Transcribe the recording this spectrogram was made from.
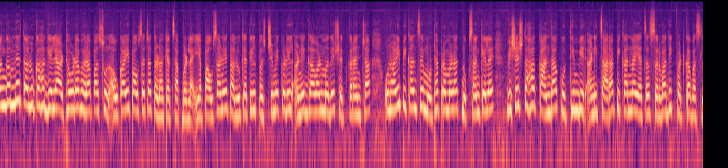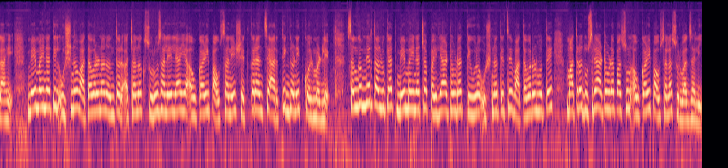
संगमनेर तालुका हा गेल्या आठवड्याभरापासून अवकाळी पावसाच्या तडाख्यात सापडला. या पावसाने तालुक्यातील पश्चिमेकडील अनेक गावांमध्ये शेतकऱ्यांच्या उन्हाळी पिकांचे मोठ्या प्रमाणात नुकसान केलंय. विशेषतः कांदा कोथिंबीर आणि चारा पिकांना याचा सर्वाधिक फटका बसला आहे. मे महिन्यातील उष्ण वातावरणानंतर अचानक सुरू झालेल्या या अवकाळी पावसाने शेतकऱ्यांचे आर्थिक गणित कोलमडले. संगमनेर तालुक्यात मे महिन्याच्या पहिल्या आठवड्यात तीव्र उष्णतेचे वातावरण होते. मात्र दुसऱ्या आठवड्यापासून अवकाळी पावसाला सुरुवात झाली.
